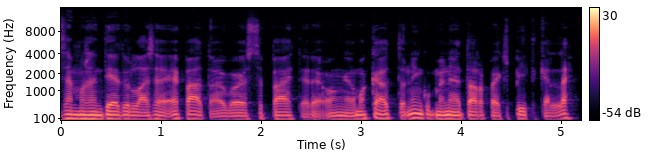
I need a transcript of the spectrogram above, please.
semmoisen tietynlaiseen epätoivoon, jos se päihteiden ongelmakäyttö niin kuin menee tarpeeksi pitkälle –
